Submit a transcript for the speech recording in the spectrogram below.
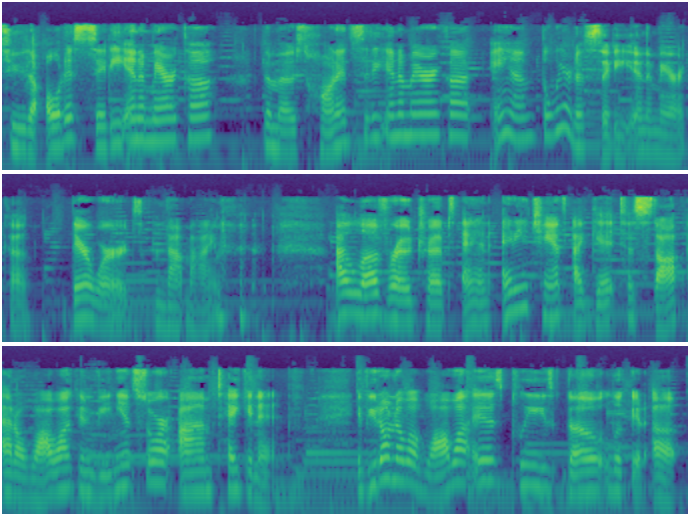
to the oldest city in America, the most haunted city in America, and the weirdest city in America. Their words, not mine. I love road trips, and any chance I get to stop at a Wawa convenience store, I'm taking it. If you don't know what Wawa is, please go look it up.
